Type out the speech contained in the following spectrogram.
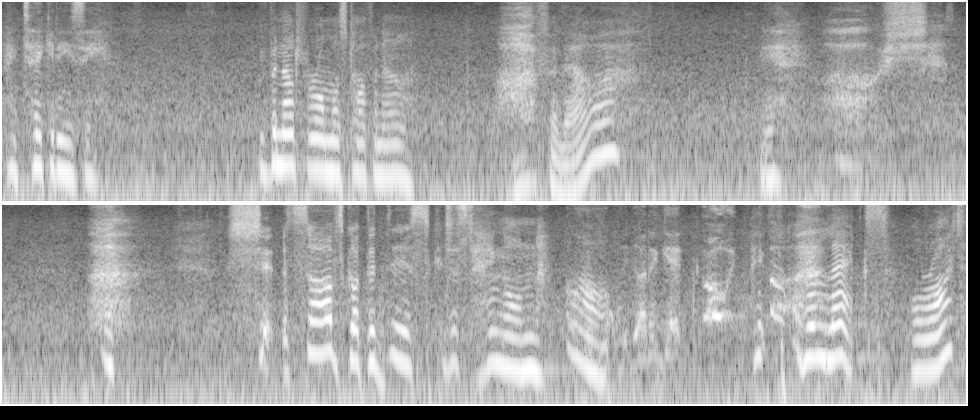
Hey, take it easy. You've been out for almost half an hour. Half an hour? Yeah. Oh, shit. shit, Asav's got the disc. Just hang on. Oh, we gotta get going. Hey, relax, all right?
